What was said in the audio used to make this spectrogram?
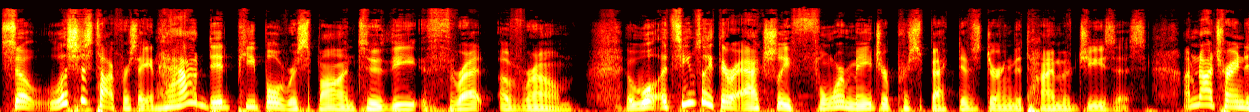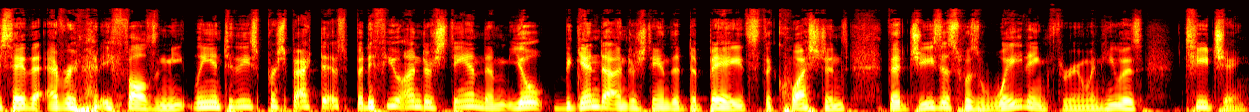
So let's just talk for a second. How did people respond to the threat of Rome? Well, it seems like there are actually four major perspectives during the time of Jesus. I'm not trying to say that everybody falls neatly into these perspectives, but if you understand them, you'll begin to understand the debates, the questions that Jesus was wading through when he was teaching.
